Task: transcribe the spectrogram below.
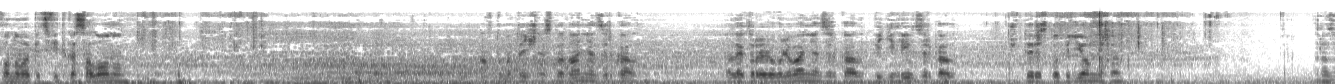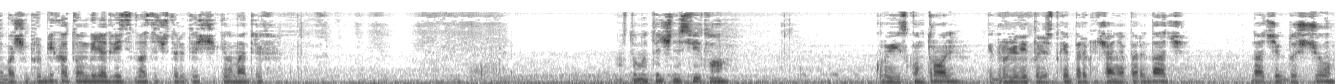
фонова підсвітка салону. автоматичне складання дзеркал, електрорегулювання дзеркал, підігрів дзеркал, 4 склопідйомника. Зразу бачимо пробіг автомобіля 224 тисячі кілометрів. Автоматичне світло, круїз контроль, підрульові пелюстки переключання передач, датчик дощу.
